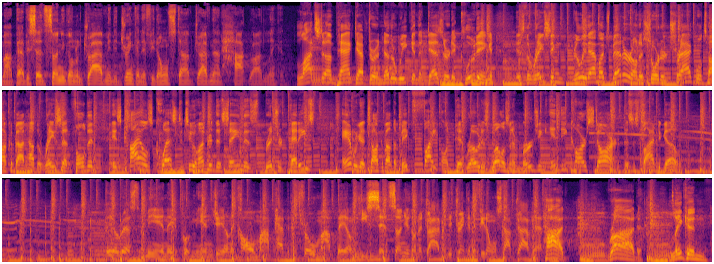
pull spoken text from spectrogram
My pappy said, son, you're gonna drive me to drinking if you don't stop driving that hot rod Lincoln. Lots to unpack after another week in the desert, including is the racing really that much better on a shorter track? We'll talk about how the race unfolded. Is Kyle's quest to 200 the same as Richard Petty's? And we're going to talk about the big fight on pit road as well as an emerging IndyCar star. This is five to go. They arrested me and they put me in jail and they called my pappy to throw my bail. And he said, son, you're gonna drive me to drinking if you don't stop driving that hot rod Lincoln.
